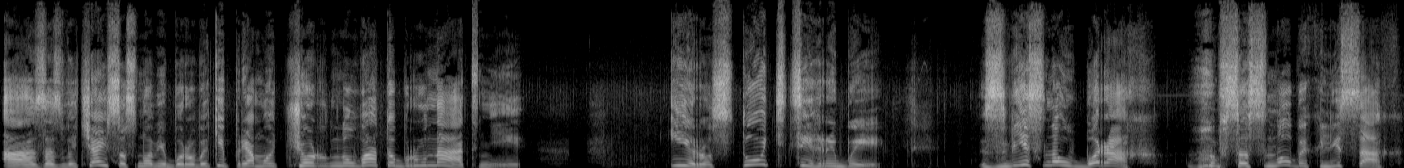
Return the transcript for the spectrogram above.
а зазвичай соснові боровики прямо чорнувато-брунатні. І ростуть ці гриби, звісно, в борах, в соснових лісах,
